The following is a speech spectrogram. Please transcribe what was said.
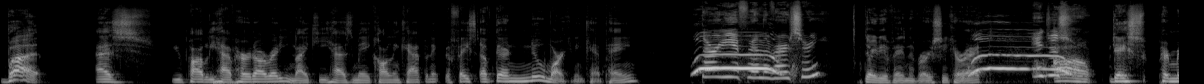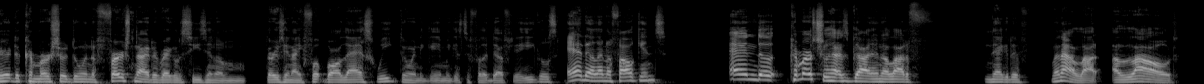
but as you probably have heard already, Nike has made Colin Kaepernick the face of their new marketing campaign. 30th anniversary. 30th anniversary, correct? And just Um, they premiered the commercial during the first night of regular season on Thursday Night Football last week during the game against the Philadelphia Eagles and the Atlanta Falcons. And the commercial has gotten a lot of negative, well, not a lot, a loud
